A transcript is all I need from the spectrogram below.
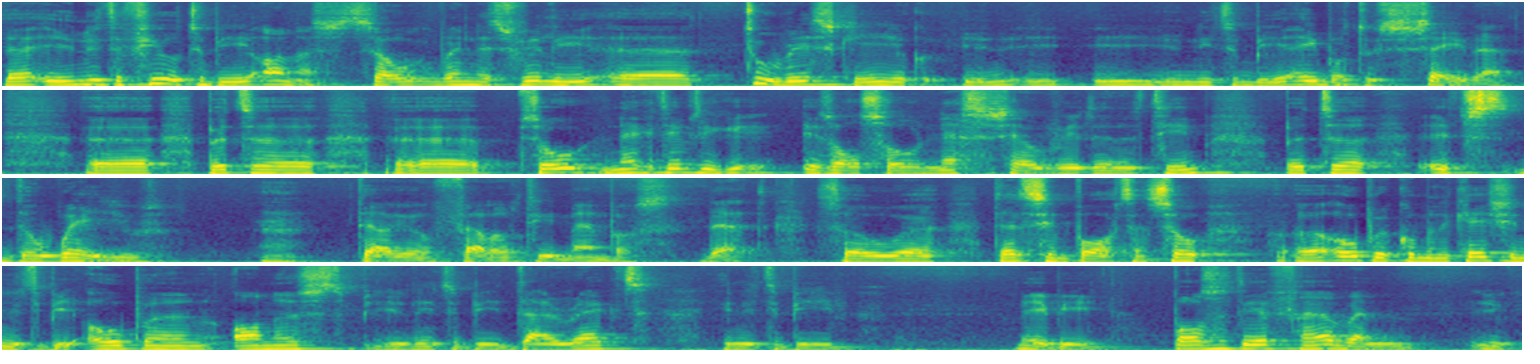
yeah, you need to feel to be honest. So when it's really uh, too risky, you, you, you, need to be able to say that. Uh, but so negativity is also necessary within a team, but uh, it's the way you mm. tell your fellow team members that. So uh, that's important. So uh, open communication needs to be open, honest. You need to be direct. You need to be maybe positive huh, when you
